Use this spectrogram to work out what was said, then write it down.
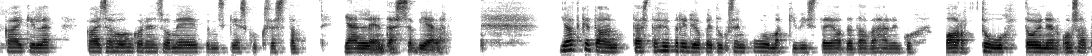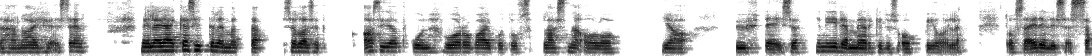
kaikille. Kaisa Honkonen Suomen e-oppimiskeskuksesta jälleen tässä vielä. Jatketaan tästä hybridiopetuksen kulmakivistä ja otetaan vähän niin kuin partuu toinen osa tähän aiheeseen. Meillä jäi käsittelemättä sellaiset asiat kuin vuorovaikutus, läsnäolo ja yhteisö ja niiden merkitys oppijoille tuossa edellisessä,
